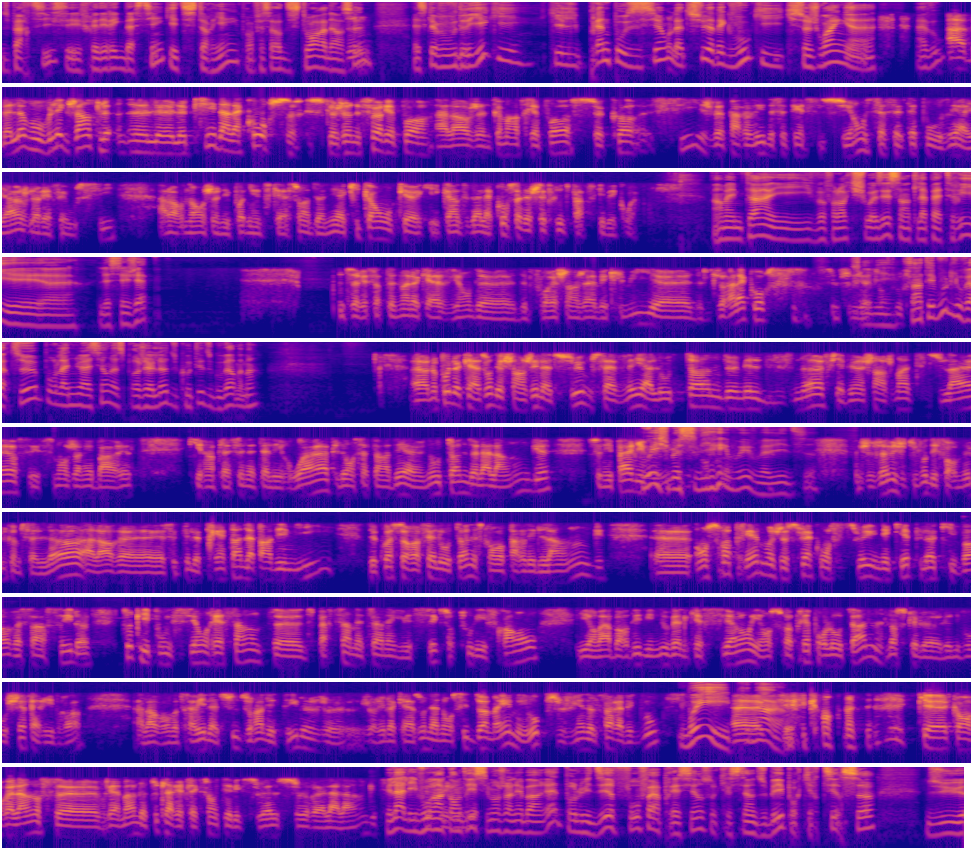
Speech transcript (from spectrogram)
du parti. C'est Frédéric Bastien, qui est historien, professeur d'histoire à Dawson. Mm. Est-ce que vous voudriez qu'il prenne position là-dessus avec vous, qu'il se joigne à, vous? Ah, ben là, vous voulez que j'entre le, pied dans la course, ce que je ne ferai pas. Alors, je ne commenterai pas ce cas-ci. Je vais parler de cette institution. Si ça s'était posé ailleurs, je l'aurais fait aussi. Alors, non, je n'ai pas d'indication à donner à quiconque euh, qui est candidat à la course à la chefferie du Parti québécois. En même temps, il va falloir qu'il choisisse entre la patrie et euh, le cégep? Vous aurez certainement l'occasion de, pouvoir échanger avec lui euh, durant la course. Très bien. Sentez-vous de l'ouverture pour l'annulation de ce projet-là du côté du gouvernement? Euh, on n'a pas eu l'occasion d'échanger là-dessus. Vous savez, à l'automne 2019, il y avait eu un changement titulaire. C'est Simon Jeanin Barrette qui remplaçait Nathalie Roy. Puis là, on s'attendait à un automne de la langue. Ce n'est pas arrivé. Oui, je me souviens, oui, vous m'aviez dit ça. J'ai toujours des formules comme celle-là. Alors, euh, c'était le printemps de la pandémie. De quoi sera fait l'automne? Est-ce qu'on va parler de langue? Euh, on sera prêt. Moi, je suis à constituer une équipe là qui va recenser là, toutes les positions récentes euh, du parti en matière linguistique sur tous les fronts. Et on va aborder des nouvelles questions. Et on sera prêt pour l'automne lorsque le, le nouveau chef arrivera. Alors, on va travailler là-dessus durant l'été. J'aurai l'occasion de l'annoncer demain, mais oups, je viens de le faire avec vous. Oui, euh, Qu'on relance euh, vraiment toute la réflexion intellectuelle sur euh, la langue. Et là, allez-vous rencontrer Simon Jolin Barrette pour lui dire qu'il faut faire pression sur Christian Dubé pour qu'il retire ça du,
